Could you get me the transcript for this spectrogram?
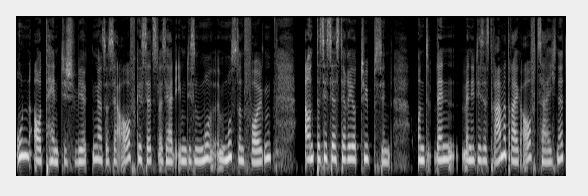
unauthentisch wirken, also sehr aufgesetzt, weil sie halt eben diesen Mustern folgen und dass sie sehr stereotyp sind. Und wenn, wenn ihr dieses Dramadreieck aufzeichnet,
